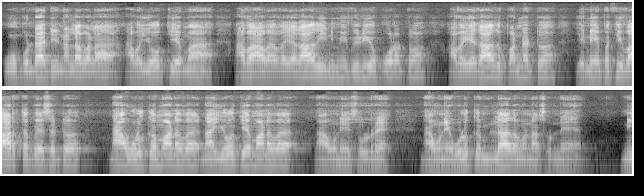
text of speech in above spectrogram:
உன் பொண்டாட்டி நல்லவளா? அவள் யோக்கியமா? அவள் அவள் அவள் ஏதாவது இனிமேல் வீடியோ போடட்டும். அவள் ஏதாவது பண்ணட்டும். என்னையை பற்றி வார்த்தை பேசட்டும். நான் ஒழுக்கமானவ நான் யோக்கியமானவ நான் உன்னை சொல்கிறேன் நான் உன்னை ஒழுக்கம் இல்லாதவன் நான் சொன்னேன். நீ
